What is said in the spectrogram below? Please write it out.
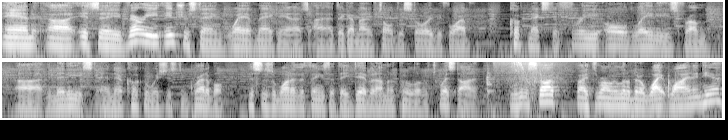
And uh, it's a very interesting way of making it. I, think I might have told this story before. I've cooked next to three old ladies from uh, the Mideast, and their cooking was just incredible. This is one of the things that they did, but I'm going to put a little twist on it. We're going to start by throwing a little bit of white wine in here,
